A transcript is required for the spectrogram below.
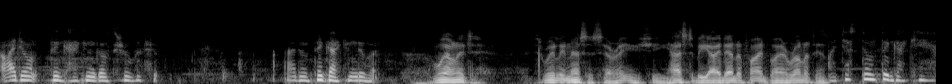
I don't think I can go through with it. I don't think I can do it. Well, it, it's really necessary. She has to be identified by a relative. I just don't think I can.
